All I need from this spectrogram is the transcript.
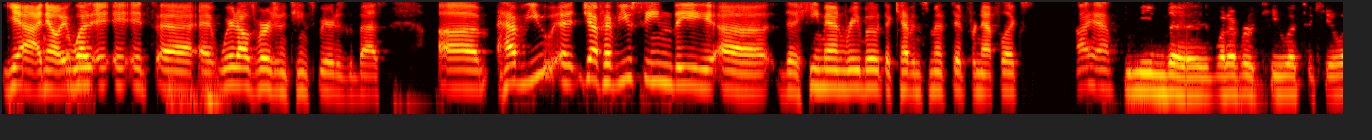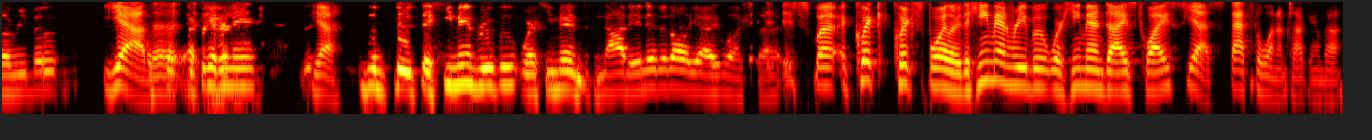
Yeah, I know. It was. It, it- it's uh, uh, Weird Al's version of Teen Spirit is the best. Um, have you, uh, Jeff? Have you seen the uh, the He Man reboot that Kevin Smith did for Netflix? I have. You mean the whatever Tila Tequila reboot? Yeah, I forget her name. Yeah. The the, the He Man reboot where He Man's not in it at all. Yeah, I watched that. It's uh, a quick quick spoiler. The He Man reboot where He Man dies twice. Yes, that's the one I'm talking about.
